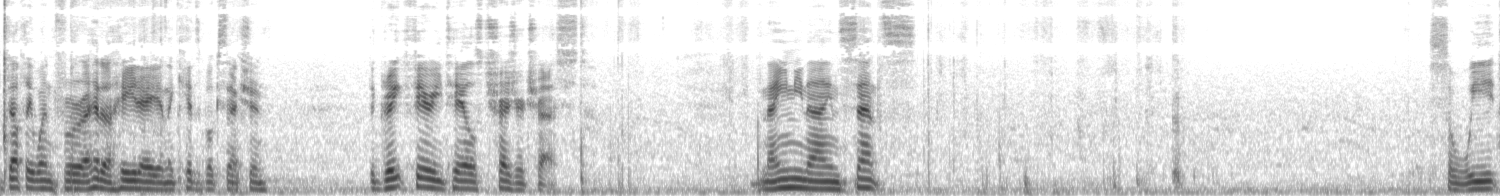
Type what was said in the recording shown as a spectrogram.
definitely went for, I had a heyday in the kids book section. The Great Fairy Tales Treasure Chest. 99 cents. Sweet.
